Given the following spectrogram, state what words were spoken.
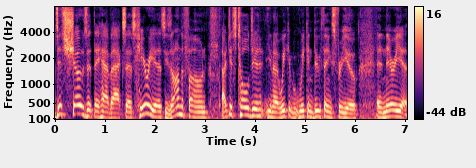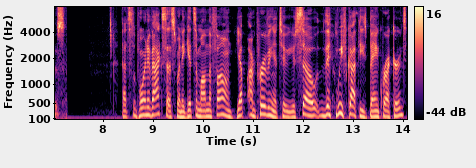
just shows that they have access. Here he is. He's on the phone. I just told you, you know, we can we can do things for you, and there he is. That's the point of access when he gets them on the phone. Yep, I'm proving it to you. So we've got these bank records.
